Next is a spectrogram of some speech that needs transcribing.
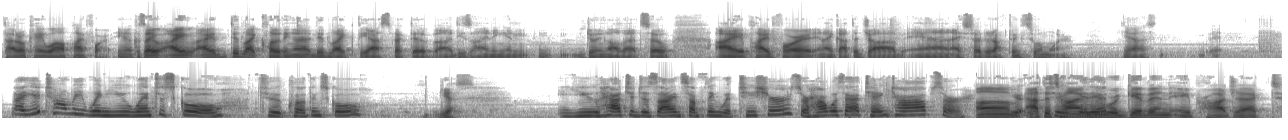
thought, okay, well, I'll apply for it. You know, because I, I, I did like clothing, and I did like the aspect of uh, designing and doing all that. So I applied for it, and I got the job, and I started off doing swimwear. Yeah, Now, you told me when you went to school, to clothing school, yes. You had to design something with T-shirts, or how was that? Tank tops, or Um, your- at the time, we in? were given a project.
